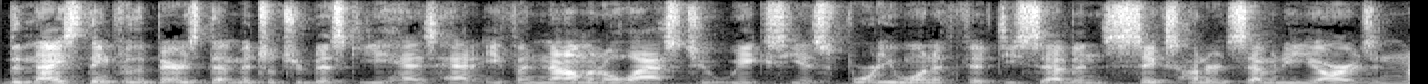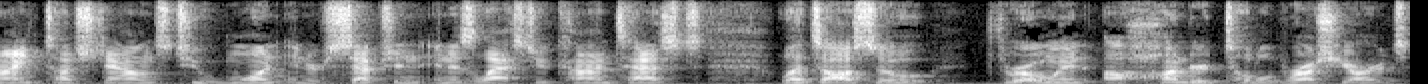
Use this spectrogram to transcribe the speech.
The nice thing for the Bears is that Mitchell Trubisky has had a phenomenal last two weeks. He has 41 of 57, 670 yards, and nine touchdowns to one interception in his last two contests. Let's also throw in 100 total rush yards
